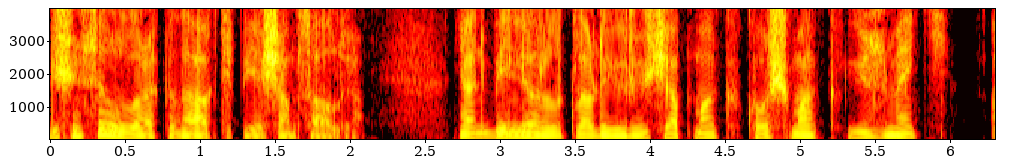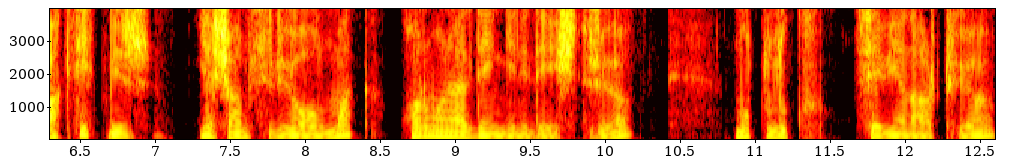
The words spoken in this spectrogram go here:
düşünsel olarak da daha aktif bir yaşam sağlıyor. Yani belli aralıklarda yürüyüş yapmak, koşmak, yüzmek, aktif bir yaşam sürüyor olmak hormonal dengeni değiştiriyor. Mutluluk seviyen artıyor.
